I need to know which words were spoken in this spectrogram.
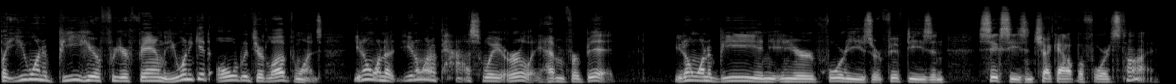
but you want to be here for your family. You want to get old with your loved ones. You don't want to you don't want to pass away early, heaven forbid. You don't want to be in, in your 40s or 50s and 60s and check out before it's time.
